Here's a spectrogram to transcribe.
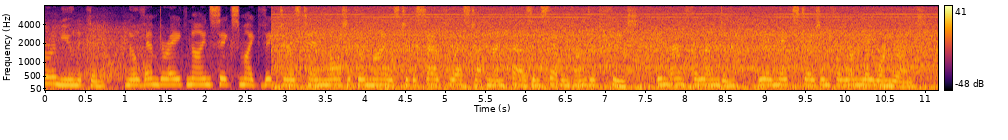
and Unicom, November 896 Mike Victor is 10 nautical miles to the southwest at 9,700 feet. Inbound for landing, will make straight in for runway 1 right.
